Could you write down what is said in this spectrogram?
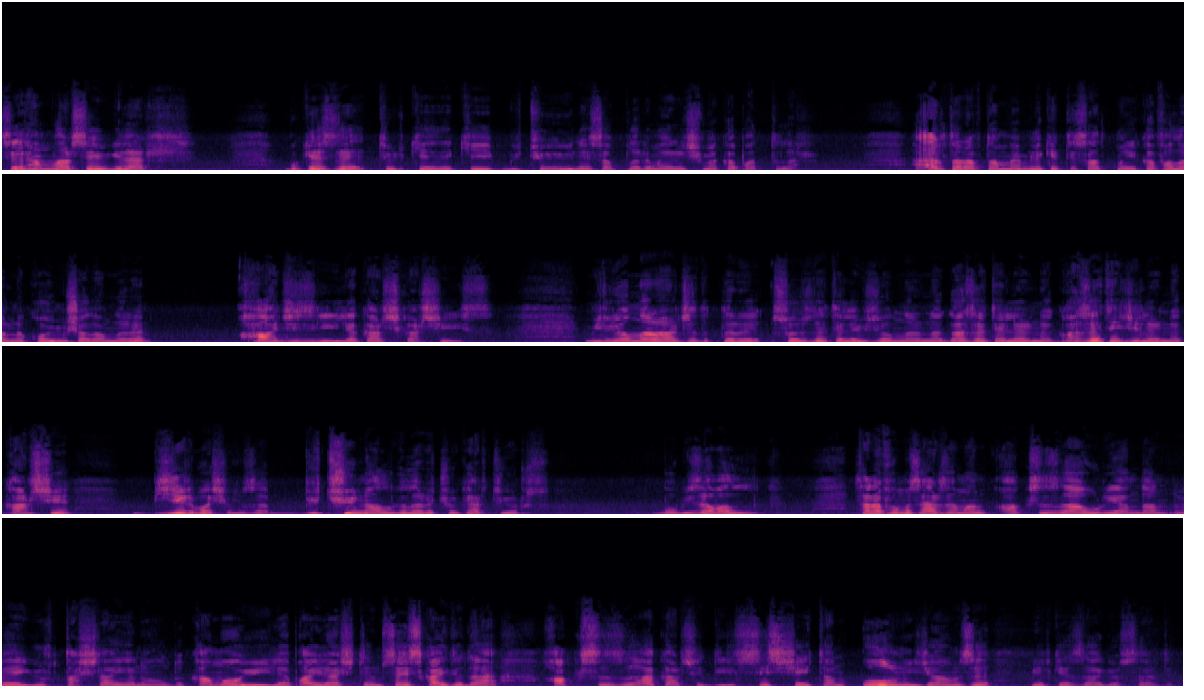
Selamlar sevgiler. Bu kez de Türkiye'deki bütün hesaplarımı erişime kapattılar. Her taraftan memleketi satmayı kafalarına koymuş adamların acizliğiyle karşı karşıyayız. Milyonlar harcadıkları sözde televizyonlarına, gazetelerine, gazetecilerine karşı bir başımıza bütün algıları çökertiyoruz. Bu bir zavallılık. Tarafımız her zaman haksızlığa uğrayandan ve yurttaştan yana oldu. Kamuoyu ile paylaştığım ses kaydı da haksızlığa karşı dilsiz şeytan olmayacağımızı bir kez daha gösterdi.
